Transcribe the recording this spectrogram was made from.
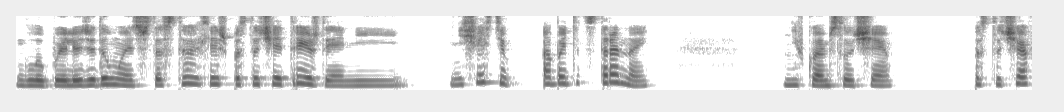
Глупые люди думают, что стоит лишь постучать трижды, они... несчастье обойдет стороной. Ни в коем случае. Постучав,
